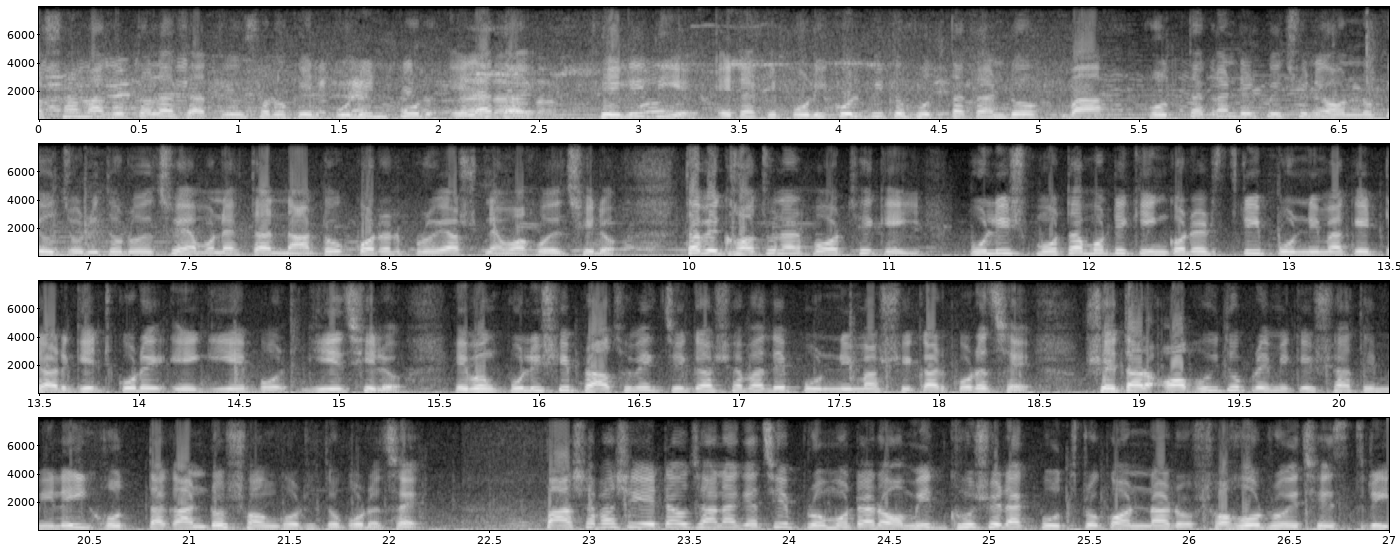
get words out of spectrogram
আসাম আগরতলা জাতীয় সড়কের পুলিনপুর এলাকায় ফেলে দিয়ে এটাকে পরিকল্পিত হত্যাকাণ্ড বা হত্যাকাণ্ডের পেছনে অন্য কেউ জড়িত রয়েছে এমন একটা নাটক করার প্রয়াস নেওয়া হয়েছিল। তবে ঘটনার পর থেকেই পুলিশ মোটামুটি কিঙ্করের স্ত্রী পূর্ণিমাকে টার্গেট করে এগিয়ে গিয়েছিল এবং পুলিশি প্রাথমিক জিজ্ঞাসাবাদে পূর্ণিমা স্বীকার করেছে। সে তার অবৈধ প্রেমিকের সাথে মিলেই হত্যাকাণ্ড সংঘটিত করেছে। পাশাপাশি এটাও জানা গেছে, প্রমোটার অমিত ঘোষের এক পুত্র কন্যার সহ রয়েছে স্ত্রী।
